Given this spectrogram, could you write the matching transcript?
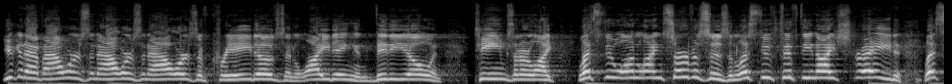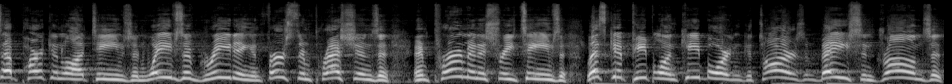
You could have hours and hours and hours of creatives and lighting and video and teams that are like, let's do online services and let's do 50 nights straight. Let's have parking lot teams and waves of greeting and first impressions and, and prayer ministry teams. Let's get people on keyboard and guitars and bass and drums. And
